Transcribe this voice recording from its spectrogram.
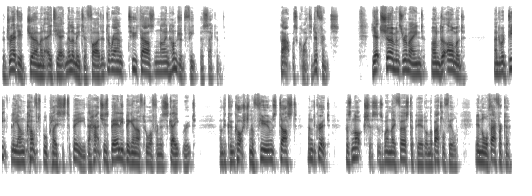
The dreaded German 88mm fired at around 2,900 feet per second. That was quite a difference. Yet Shermans remained under armoured and were deeply uncomfortable places to be, the hatches barely big enough to offer an escape route, and the concoction of fumes, dust, and grit as noxious as when they first appeared on the battlefield in North Africa.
